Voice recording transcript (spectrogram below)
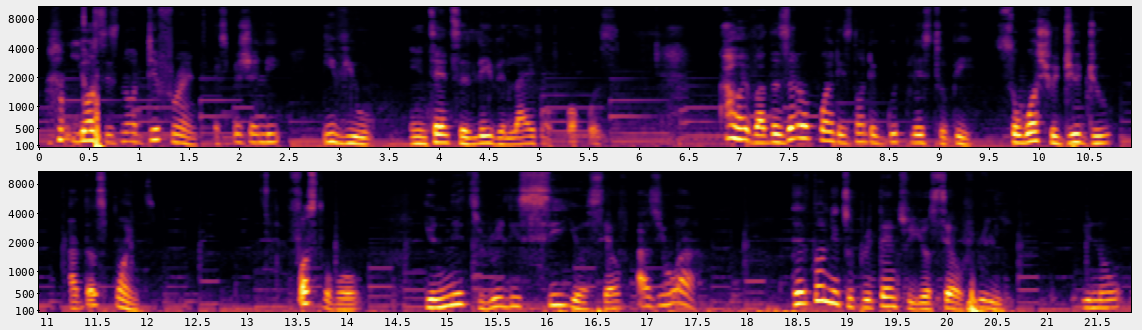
yours is not different, especially if you intend to live a life of purpose. However, the zero point is not a good place to be. So, what should you do at this point? First of all, you need to really see yourself as you are. There's no need to pretend to yourself, really. You know,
